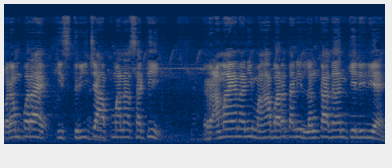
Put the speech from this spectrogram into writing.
परंपरा आहे की स्त्रीच्या अपमानासाठी रामायण आणि महाभारत आणि लंका दहन केलेली आहे.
